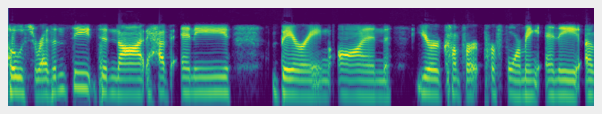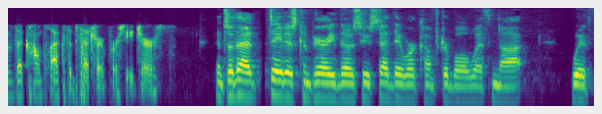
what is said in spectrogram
post residency did not have any bearing on your comfort performing any of the complex obstetric procedures. And so that data is comparing those who said they were comfortable with not with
